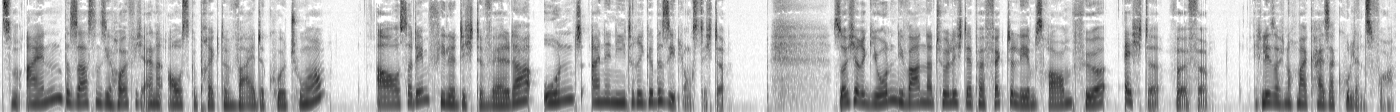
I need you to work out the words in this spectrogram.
Zum einen besaßen sie häufig eine ausgeprägte Weidekultur außerdem viele dichte Wälder und eine niedrige Besiedlungsdichte. Solche Regionen, die waren natürlich der perfekte Lebensraum für echte Wölfe. Ich lese euch nochmal Kaiser Kulins vor.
